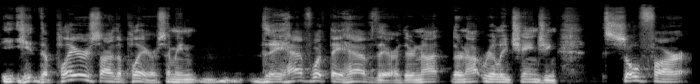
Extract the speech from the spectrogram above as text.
he, the players are the players. I mean, they have what they have there. They're not, they're not really changing. So far,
